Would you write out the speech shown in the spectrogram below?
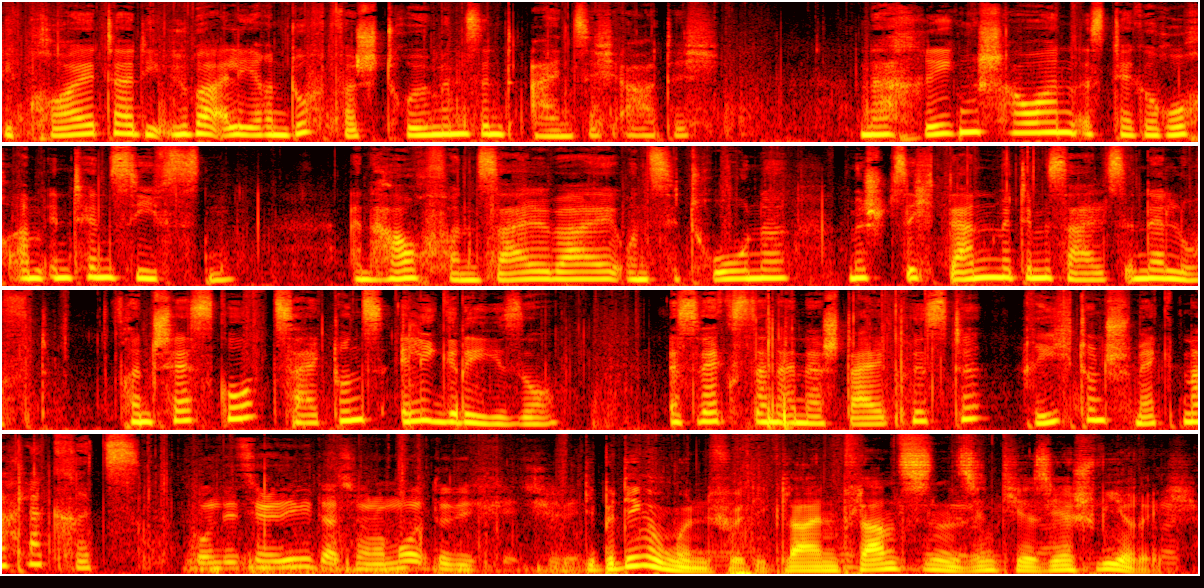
Die Kräuter, die überall ihren Duft verströmen, sind einzigartig. Nach Regenschauern ist der Geruch am intensivsten. Ein Hauch von Salbei und Zitrone mischt sich dann mit dem Salz in der Luft. Francesco zeigt uns Eligriso. Es wächst an einer Steilküste, riecht und schmeckt nach Lakritz. Die Bedingungen für die kleinen Pflanzen sind hier sehr schwierig.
